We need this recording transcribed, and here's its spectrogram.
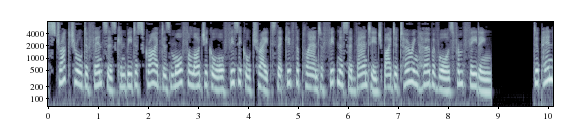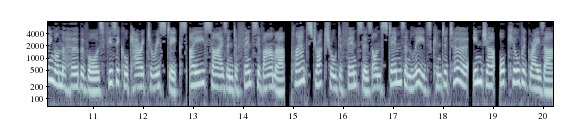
Structural defenses can be described as morphological or physical traits that give the plant a fitness advantage by deterring herbivores from feeding. Depending on the herbivore's physical characteristics i.e. size and defensive armor, plant structural defenses on stems and leaves can deter, injure, or kill the grazer.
